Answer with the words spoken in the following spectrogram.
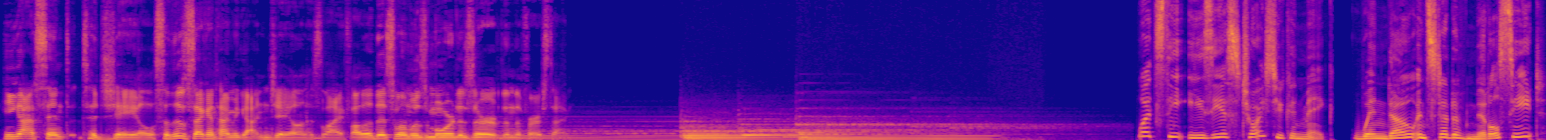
He got sent to jail. So this is the second time he got in jail in his life, although this one was more deserved than the first time. What's the easiest choice you can make? Window instead of middle seat?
